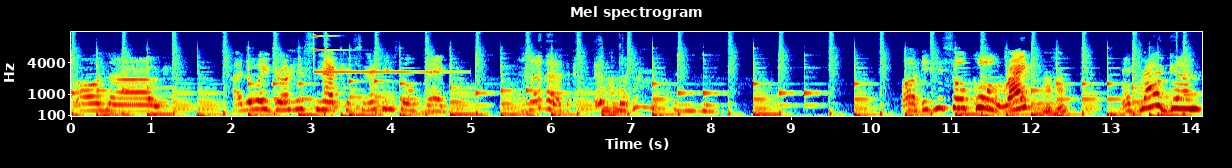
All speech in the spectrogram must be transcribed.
Oh no. How do I draw his neck? His neck is so big. oh, this is so cool, right? Mm-hmm. A dragon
